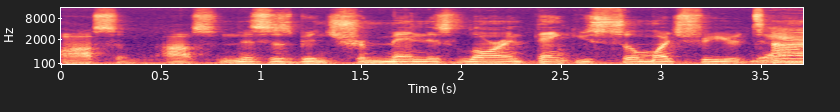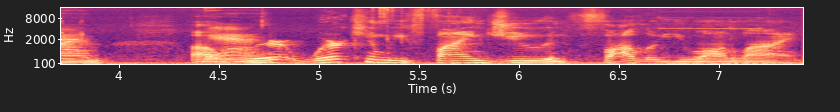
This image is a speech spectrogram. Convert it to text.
Awesome, awesome. This has been tremendous, Lauren. Thank you so much for your time. Yeah. Uh, yeah. Where where can we find you and follow you online?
